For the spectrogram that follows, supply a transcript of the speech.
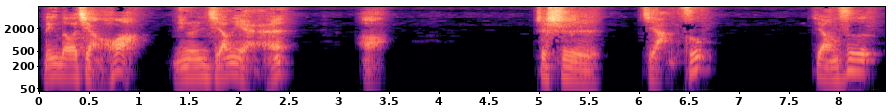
领导讲话，名人讲演啊。这是讲字，讲字，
